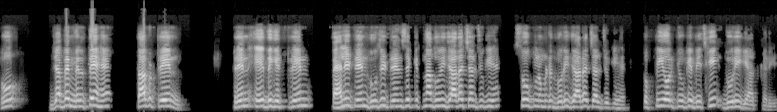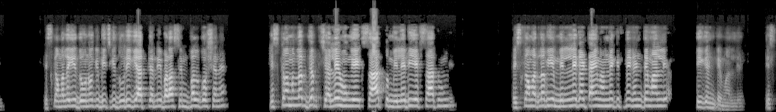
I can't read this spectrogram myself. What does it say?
तो जब वे मिलते हैं, तब ट्रेन ट्रेन ए देखिए ट्रेन पहली ट्रेन दूसरी ट्रेन से कितना दूरी ज़्यादा चल चुकी है? सौ किलोमीटर दूरी ज़्यादा चल चुकी है। तो पी और क्यू के बीच की दूरी ज्ञात करिए। इसका मतलब ये दोनों के बीच की दूरी ज्ञात करनी बड़ा सिंपल क्वेश्चन है। इसका मतलब जब चले होंगे एक साथ तो मिले भी एक साथ होंगे। इसका मतलब ये मिलने का टाइम हमने कितने घंटे मान लिया? टी घंटे मान लिया। इस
